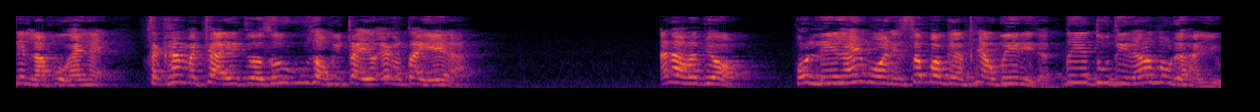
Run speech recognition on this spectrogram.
နဲ့လာပို့ခိုင်းလိုက်စခန်းမကြရေးကြော်စိုးဥဆောင်ပြီးတိုက်ရောအဲ့ကောင်တိုက်ရဲတာအဲ့ဒါပဲပြောဟိုလေလိုင်းပေါ်ကနေစက်ပေါက်ကမြောက်ပေးနေတာသေသူသေတာမဟုတ်တဲ့ဟာယူ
